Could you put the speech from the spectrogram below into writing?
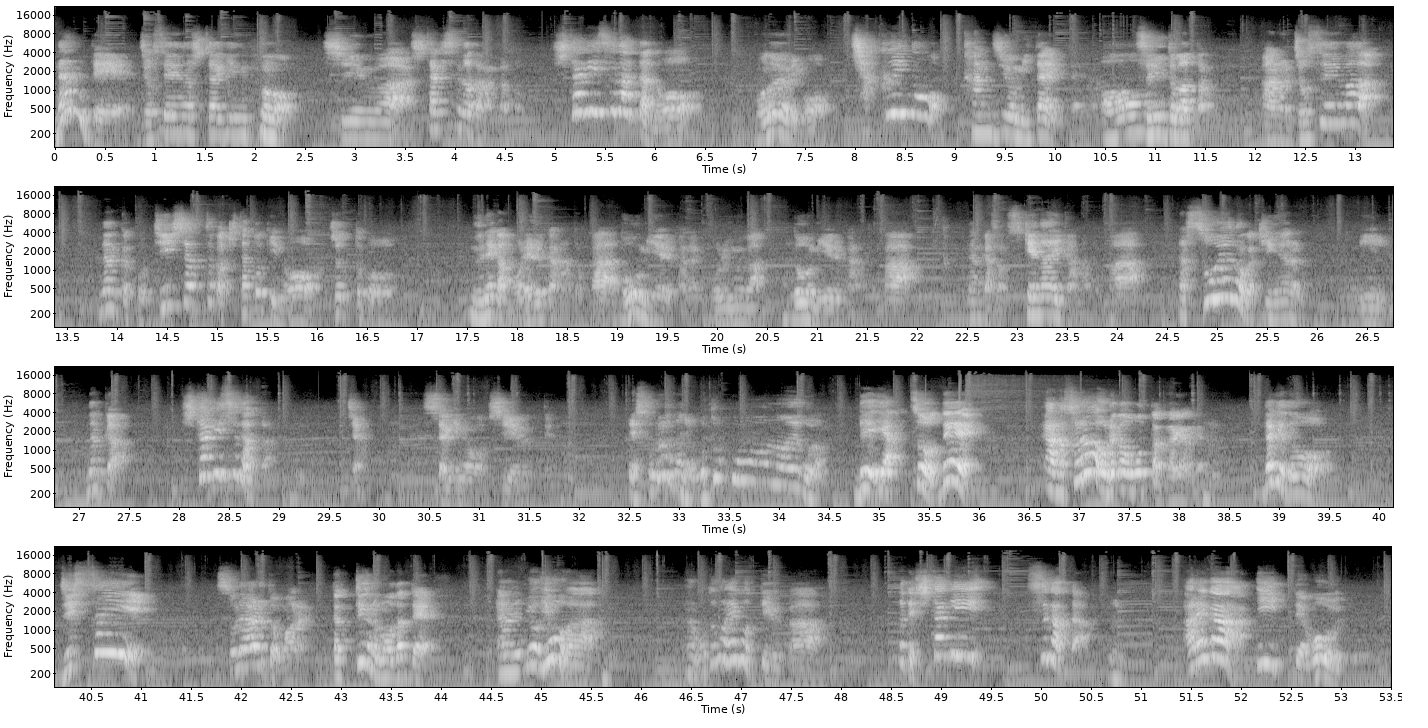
なんで女性の下着の CM は下着姿なんだと。下着姿のものよりも着衣の感じを見たいみたいなとツイートがあったの。あの女性はなんかこう T シャツとか着た時のちょっとこう胸が漏れるかなとかどう見えるかなフォルムがどう見えるかなとかなんかその透けないかなとかそういうのが気になるのになんか下着姿。じゃん。下着の CM って。えそれは何？男のエゴなのでいやそう。であのそれは俺が思っただけなんだよ。だけど実際それあると思わない。だっていうのもだってあの要要は男のエゴっていうかだって下着姿、うん。あれがいいって思うっ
